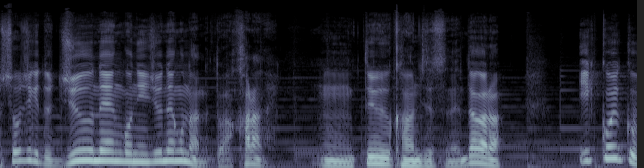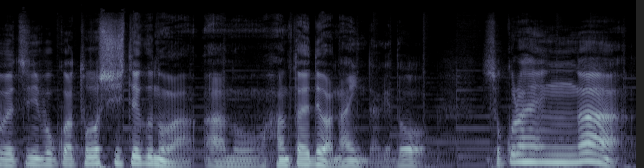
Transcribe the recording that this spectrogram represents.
正直言うと10年後20年後なんだとわからない、うん、っていう感じですね。だから一個一個別に僕は投資していくのはあの反対ではないんだけどそこら辺が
